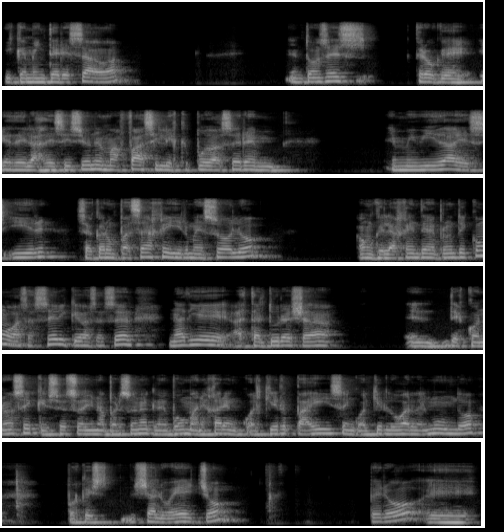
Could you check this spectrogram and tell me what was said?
y que me interesaba. Entonces, creo que es de las decisiones más fáciles que puedo hacer en, en mi vida es ir, sacar un pasaje, irme solo, aunque la gente me pregunte cómo vas a hacer y qué vas a hacer, nadie a esta altura ya eh, desconoce que yo soy una persona que me puedo manejar en cualquier país, en cualquier lugar del mundo, porque ya lo he hecho, pero eh,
